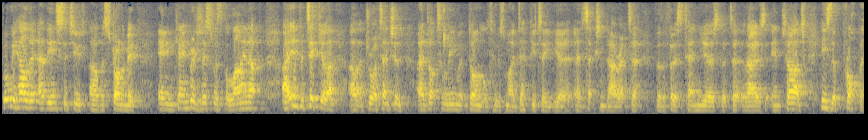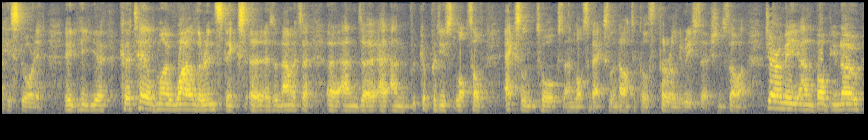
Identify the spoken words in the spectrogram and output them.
but we held it at the Institute of Astronomy. In Cambridge. This was the lineup. Uh, in particular, I'll draw attention, uh, Dr. Lee MacDonald, who was my deputy uh, uh, section director for the first 10 years that, uh, that I was in charge. He's a proper historian. He, he uh, curtailed my wilder instincts uh, as an amateur uh, and, uh, and produced lots of excellent talks and lots of excellent articles, thoroughly researched and so on. Jeremy and Bob, you know,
